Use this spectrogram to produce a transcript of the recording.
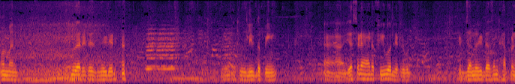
on my, where it is needed. to relieve the pain. Uh, yesterday I had a fever little bit. It generally doesn't happen.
